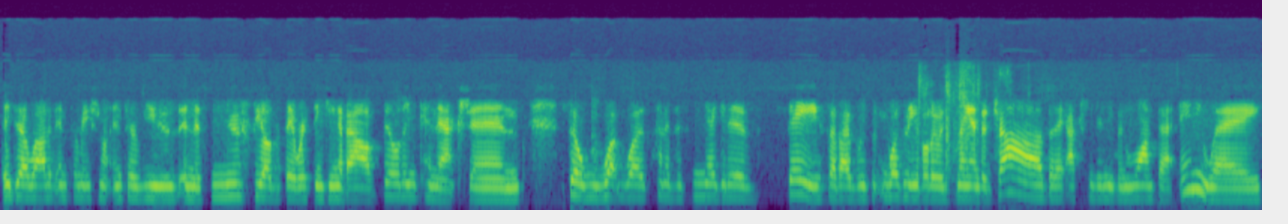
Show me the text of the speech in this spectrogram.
They did a lot of informational interviews in this new field that they were thinking about, building connections. So what was kind of this negative space of I was, wasn't able to land a job, but I actually didn't even want that anyway,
